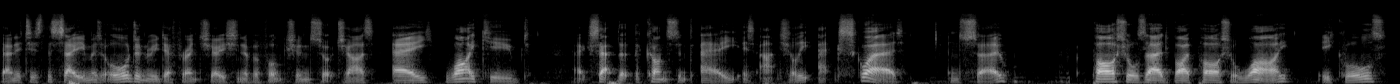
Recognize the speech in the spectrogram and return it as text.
Then it is the same as ordinary differentiation of a function such as a y cubed, except that the constant a is actually x squared. And so, partial z by partial y equals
